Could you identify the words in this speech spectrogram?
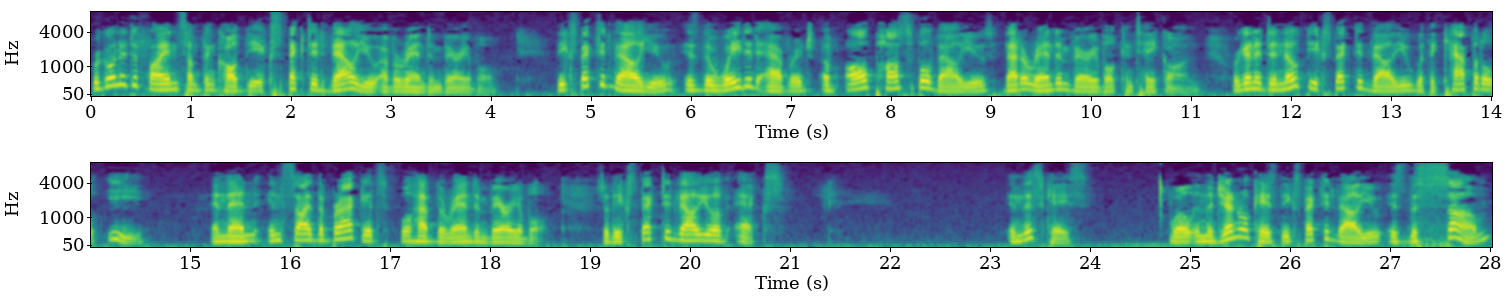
We're going to define something called the expected value of a random variable. The expected value is the weighted average of all possible values that a random variable can take on. We're going to denote the expected value with a capital E, and then inside the brackets we'll have the random variable. So the expected value of x in this case? Well, in the general case, the expected value is the sum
